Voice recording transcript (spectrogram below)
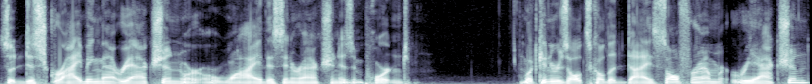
So, describing that reaction or, or why this interaction is important, what can result is called a disulfiram reaction.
